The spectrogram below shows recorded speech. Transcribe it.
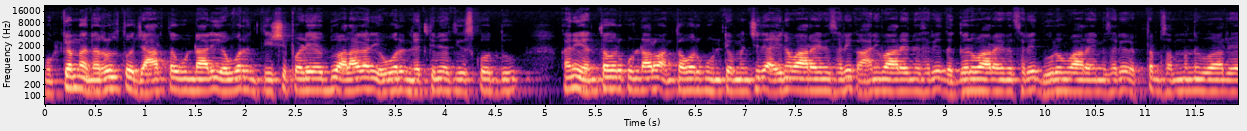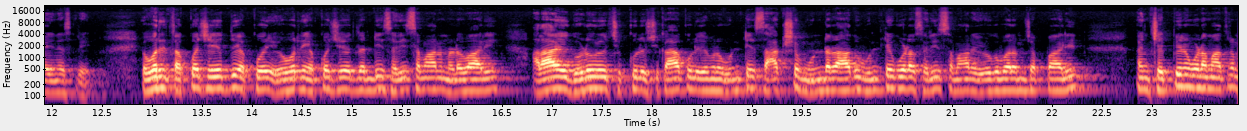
ముఖ్యంగా నరులతో జాగ్రత్తగా ఉండాలి. ఎవరిని తీసిపడేయొద్దు. అలాగని ఎవరిని నెత్తి మీద తీసుకోవద్దు. కానీ ఎంతవరకు ఉండాలో అంతవరకు ఉంటే మంచిది. అయిన వారైనా సరే కాని వారైనా సరే దగ్గర వారైనా సరే దూరం వారైనా సరే రక్తం సంబంధం వారు అయినా సరే ఎవరిని తక్కువ చేయొద్దు ఎక్కువ ఎవరిని ఎక్కువ చేయొద్దండి. సరి సమానం నడవాలి. అలాగే గొడవలు చిక్కులు చికాకులు ఏమైనా ఉంటే సాక్ష్యం ఉండరాదు. ఉంటే కూడా సరి సమాన యోగబలం చెప్పాలి. అని చెప్పిన కూడా మాత్రం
